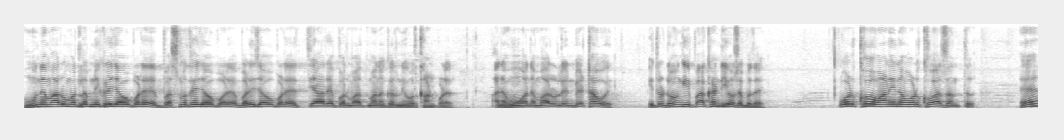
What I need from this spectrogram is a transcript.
હું ને મારું મતલબ નીકળી જવું પડે, ભસ્મ થઈ જવું પડે, બળી જવું પડે, ત્યારે પરમાત્માના ઘરની ઓળખાણ પડે. અને હું અને મારું લઈને બેઠા હોય, એ તો ઢોંગી પાખંડીઓ છે બધાય. ઓળખો વાણીને ઓળખો આ સંત. હે?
